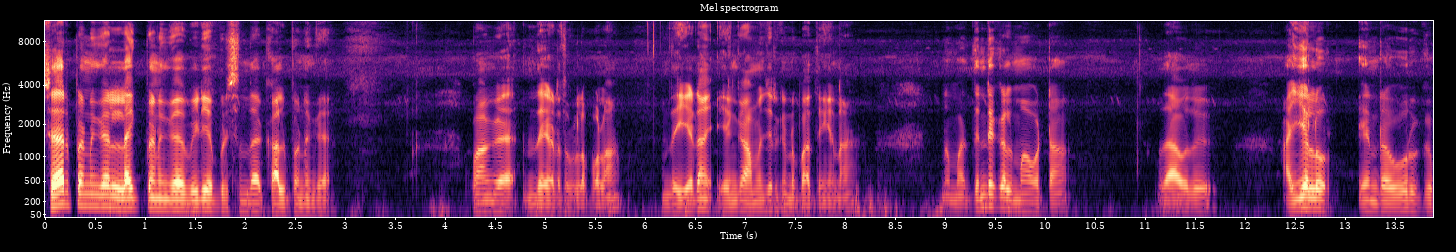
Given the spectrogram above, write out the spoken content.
ஷேர் பண்ணுங்கள் லைக் பண்ணுங்கள் வீடியோ பிடிச்சிருந்தா கால் பண்ணுங்கள் வாங்க இந்த இடத்துக்குள்ளே போகலாம் இந்த இடம் எங்கே அமைஞ்சிருக்குன்னு பார்த்தீங்கன்னா நம்ம திண்டுக்கல் மாவட்டம் அதாவது அய்யலூர் என்ற ஊருக்கு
